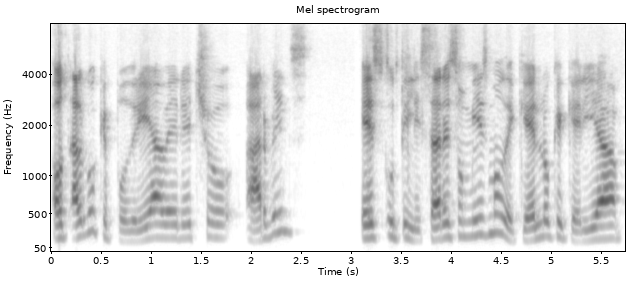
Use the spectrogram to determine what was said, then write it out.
algo que podría haber hecho Arbenz es utilizar eso mismo de que él lo que quería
